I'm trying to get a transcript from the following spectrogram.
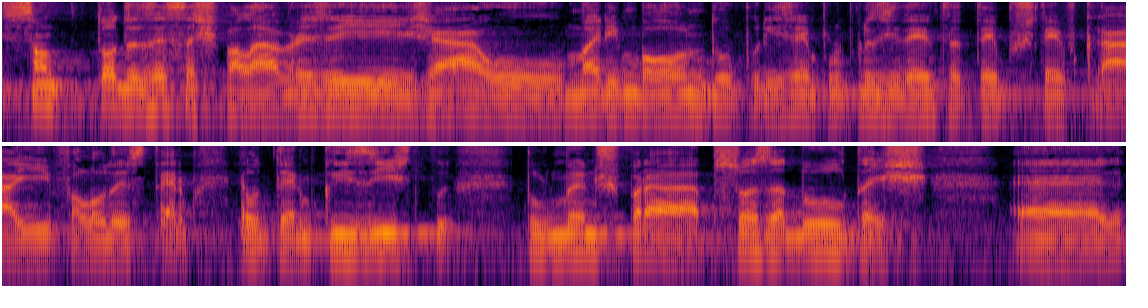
são todas essas palavras e já o marimbondo, por exemplo, o presidente até esteve cá e falou desse termo. É um termo que existe, pelo menos para pessoas adultas é,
